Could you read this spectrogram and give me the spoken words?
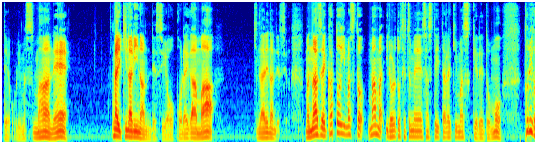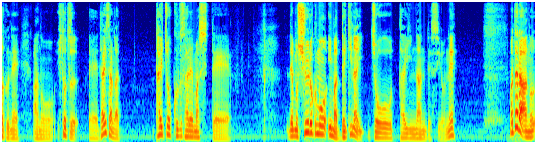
ております。まあねまあ、いきなりなんですよ。これがまあ、いきなりなんですよ。まあ、なぜかと言いますと、まあまあ、いろいろと説明させていただきますけれども、とにかくね、あの、一つ、えー、第3が体調崩されまして、でも収録も今できない状態なんですよね。まあ、ただ、あの、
